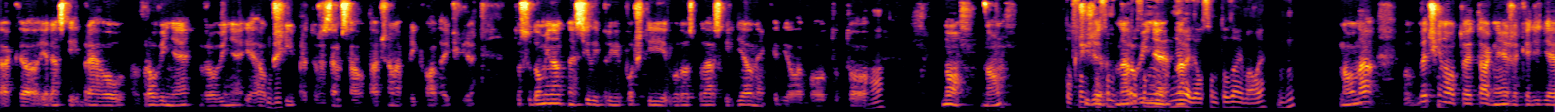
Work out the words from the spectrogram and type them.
tak e, jeden z tých brehov v rovine, v rovine je hlbší, mm-hmm. pretože Zem sa otáča napríklad, hej, čiže to sú dominantné síly pri vypočti vodohospodárskych diel niekedy, lebo toto, Aha. no, no. To som, čiže to som, na rovine, to som nevedel, na, som to zaujímavé. Mhm. No, na, väčšinou to je tak, nie, že keď ide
